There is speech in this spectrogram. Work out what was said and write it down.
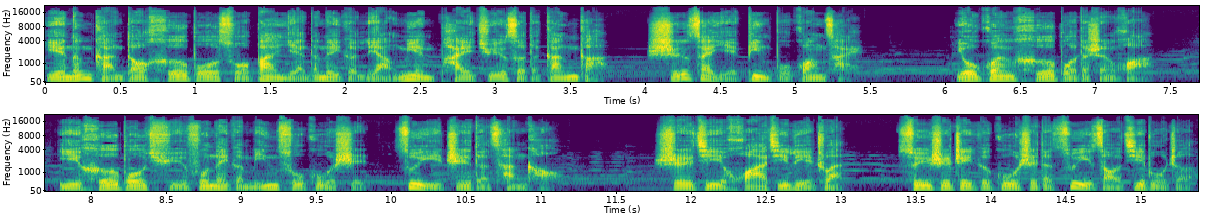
也能感到河伯所扮演的那个两面派角色的尴尬，实在也并不光彩。有关河伯的神话，以河伯娶妇那个民俗故事最值得参考。《史记·滑稽列传》虽是这个故事的最早记录者，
